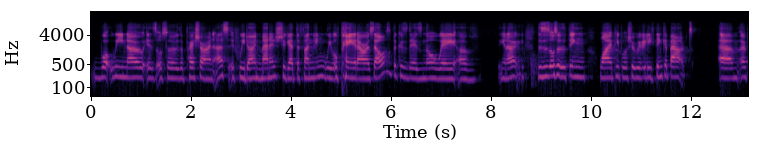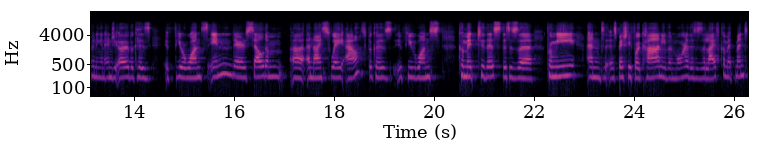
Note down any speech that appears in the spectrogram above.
what we know is also the pressure on us. If we don't manage to get the funding, we will pay it ourselves because there's no way of, you know, this is also the thing why people should really think about um, opening an NGO because if you're once in, there's seldom uh, a nice way out. Because if you once commit to this, this is a for me and especially for Khan even more. This is a life commitment.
